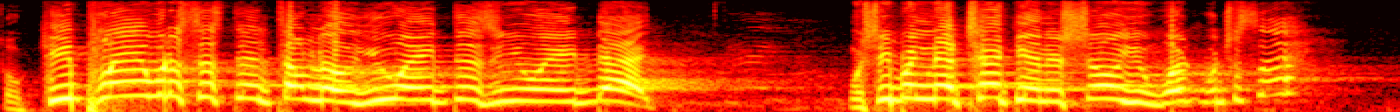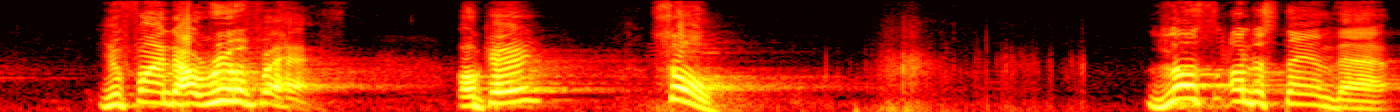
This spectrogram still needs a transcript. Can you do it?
So keep playing with a sister and tell her, you ain't this and you ain't that. When she bring that check in and show you what, what you say, you'll find out real fast. Okay? So, let's understand that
